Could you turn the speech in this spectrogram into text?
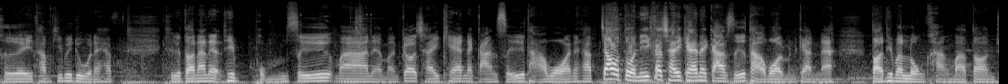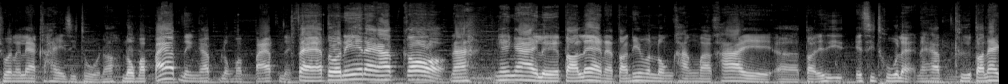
เคยทำคลิปให้ดูนะครับ คือตอนนั้นเนี่ยที่ผมซื้อมาเนี่ยมันก็ใช้แคสในการซื้อถาวรนะครับ เจ้าตัวนี้ก็ใช้แคสในการซื้อถาวรเหมือนกันนะ ตอนที่มันลงคังมาตอนช่วงแรกๆก็ให้ซีทูเนาะลงมาแป๊บหนึ่งครับลงมาแป๊บหนึ่งแต่ตัวนี้นะครับก็นะง่าย ๆ เลยตอนแรกเนี่ยตอนที่มันลงคังมาค่ายเอ่อตอนเอซีทูแหละนะครับคือตอนแรก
